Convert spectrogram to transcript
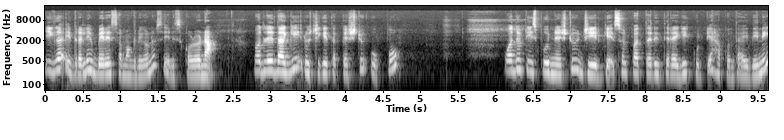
ಈಗ ಇದರಲ್ಲಿ ಬೇರೆ ಸಾಮಗ್ರಿಗಳನ್ನು ಸೇರಿಸ್ಕೊಳ್ಳೋಣ. ಮೊದಲನೇದಾಗಿ ರುಚಿಗೆ ತಕ್ಕಷ್ಟು ಉಪ್ಪು. ಒಂದು ಟೀ ಸ್ಪೂನ್ನಷ್ಟು ಜೀರಿಗೆ. ಸ್ವಲ್ಪ ತರಿತರಿಯಾಗಿ ಕುಟ್ಟಿ ಹಾಕೊತಾ ಇದ್ದೀನಿ.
